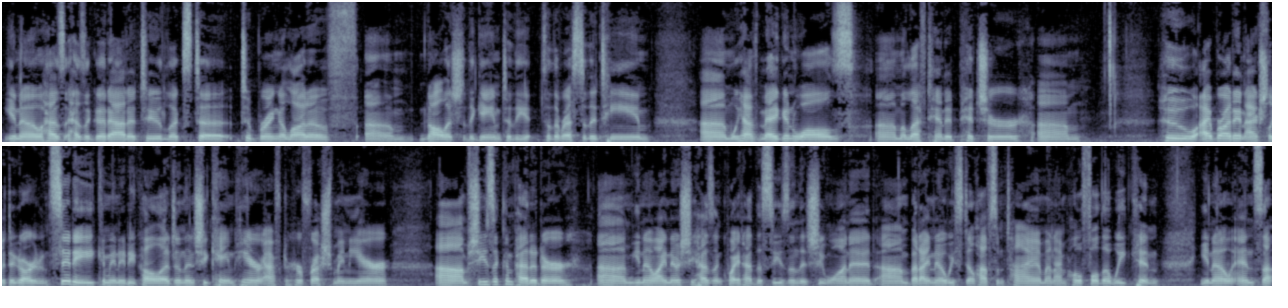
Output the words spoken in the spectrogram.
you know, has has a good attitude, looks to to bring a lot of um, knowledge to the game to the to the rest of the team. Um, we have Megan Walls, um, a left-handed pitcher. Who I brought in actually to Garden City Community College, and then she came here after her freshman year. Um, she's a competitor. Um, you know, I know she hasn't quite had the season that she wanted, um, but I know we still have some time, and I'm hopeful that we can, you know, end some,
